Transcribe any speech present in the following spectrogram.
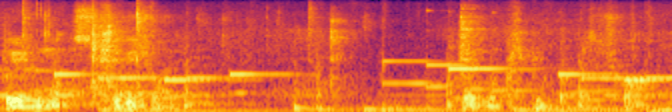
또 열무국수 되게 좋아해. 열무 비빔밥도 좋아.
